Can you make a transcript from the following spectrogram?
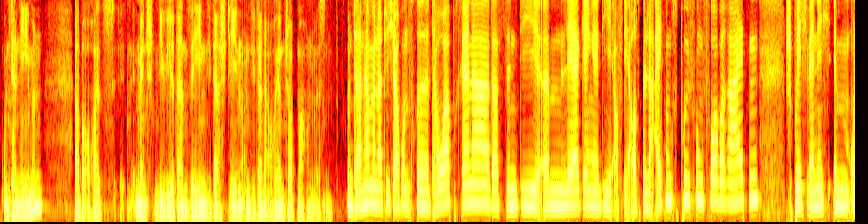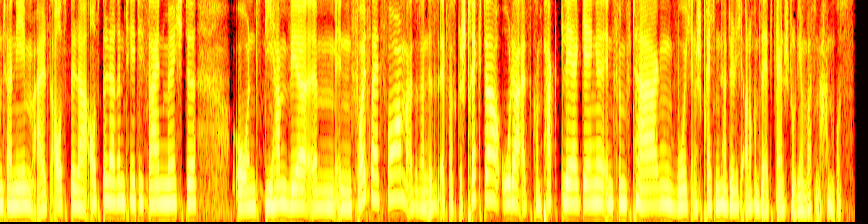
Unternehmen aber auch als Menschen, die wir dann sehen, die da stehen und die dann auch ihren Job machen müssen. Und dann haben wir natürlich auch unsere Dauerbrenner. Das sind die ähm, Lehrgänge, die auf die Ausbildereignungsprüfung vorbereiten. Sprich, wenn ich im Unternehmen als Ausbilder, Ausbilderin tätig sein möchte. Und die haben wir ähm, in Vollzeitform, also dann ist es etwas gestreckter, oder als Kompaktlehrgänge in fünf Tagen, wo ich entsprechend natürlich auch noch im Selbstlernstudium was machen muss.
